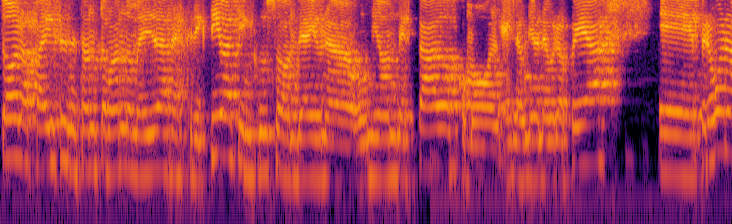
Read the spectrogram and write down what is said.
todos los países están tomando medidas restrictivas, incluso donde hay una unión de estados, como es la Unión Europea. Eh, pero bueno,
